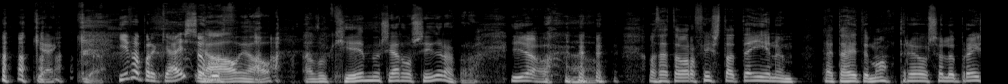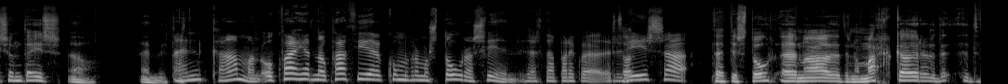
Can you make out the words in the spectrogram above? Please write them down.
Gekkja Ég var bara gæsa Já, já, að þú kemur sér og sigrar bara. Já, og þetta var á fyrsta deginum, þetta heiti Montreal Celebration Days. Já, einmitt. En gaman, og hvað hérna, og hvað þýðir að koma fram á stóra sviðinu? Er það bara eitthvað Það- risa Þetta er stór, eða þetta er ná markaður, þetta, þetta,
